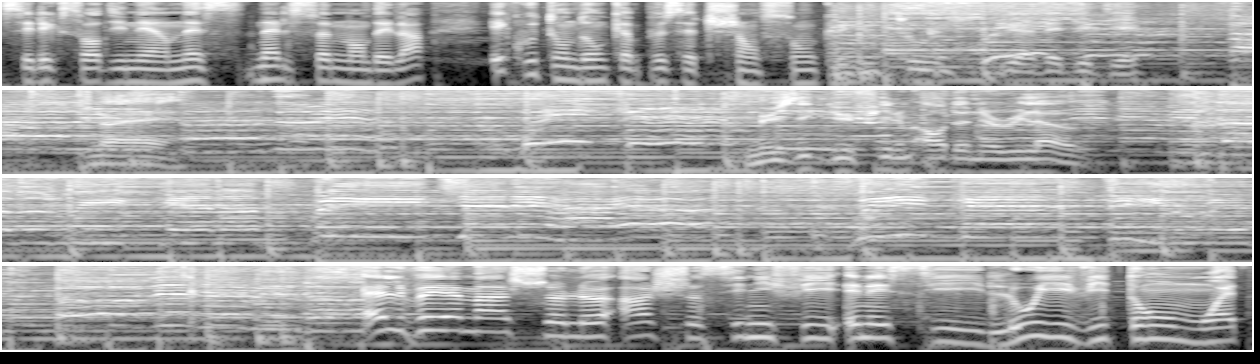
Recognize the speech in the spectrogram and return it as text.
c'est l'extraordinaire Nelson Mandela. Écoutons donc un peu cette chanson que YouTube lui avait dédiée. Ouais. Musique du film Ordinary Love. LVMH, le H signifie Hennessy, Louis Vuitton, mouette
